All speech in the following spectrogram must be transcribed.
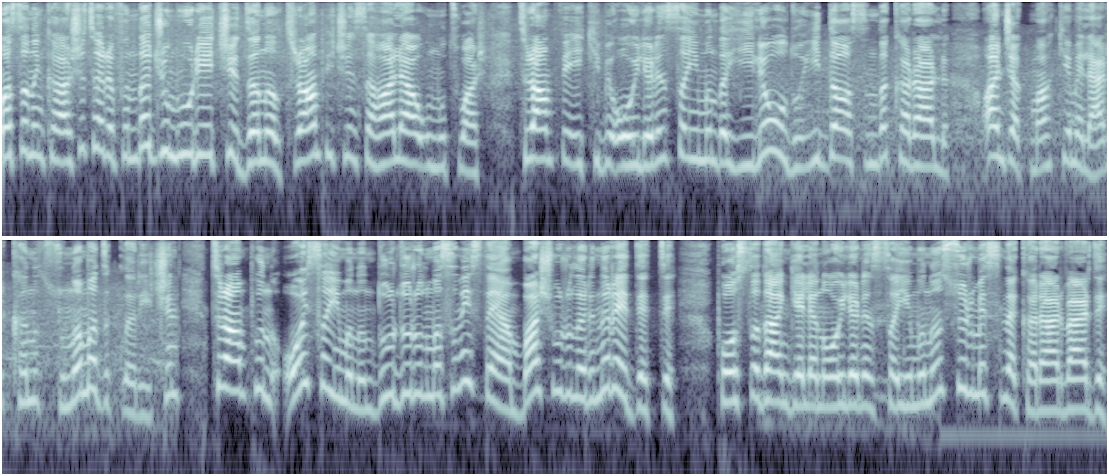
Masanın karşı tarafında Cumhuriyetçi Donald Trump içinse hala umut var. Trump ve ekibi oyların sayımında hile olduğu iddiasında kararlı. Ancak mahkemeler kanıt sunamadıkları için Trump'ın oy sayımının durdurulmasını isteyen başvurularını reddetti. Postadan gelen oyların sayımının sürmesine karar verdi.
